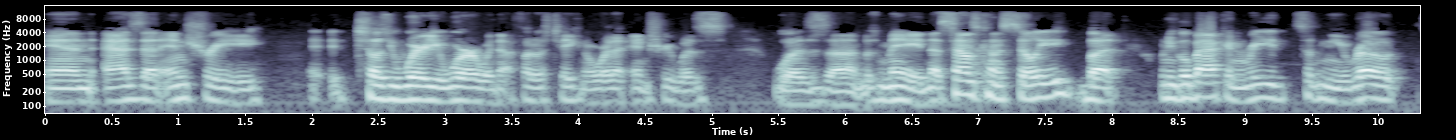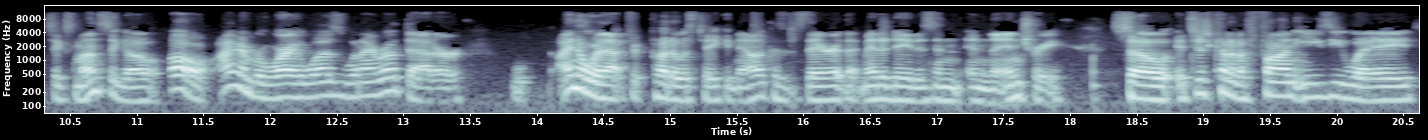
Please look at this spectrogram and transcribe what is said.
and adds that entry. It tells you where you were when that photo was taken, or where that entry was was uh, was made. And that sounds kind of silly, but when you go back and read something you wrote six months ago, oh, I remember where I was when I wrote that, or I know where that photo was taken now because it's there. That metadata is in, in the entry. So it's just kind of a fun, easy way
